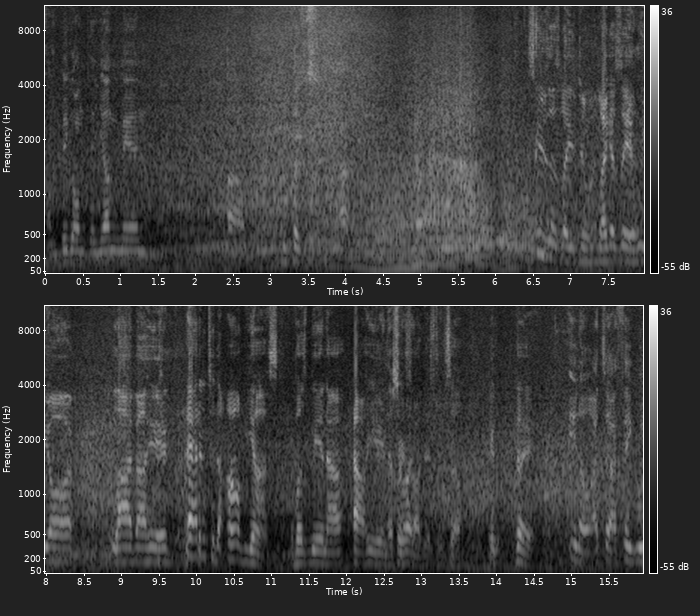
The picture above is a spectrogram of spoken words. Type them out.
I'm big on the young men um, because I, Excuse us, ladies and gentlemen. Like I said, we are live out here, adding to the ambiance of us being out, out here in That's the first right. district. So, go ahead. you know, I think we,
